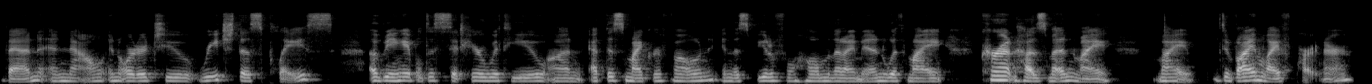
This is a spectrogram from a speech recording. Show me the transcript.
then and now in order to reach this place of being able to sit here with you on at this microphone in this beautiful home that I'm in with my current husband, my my divine life partner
